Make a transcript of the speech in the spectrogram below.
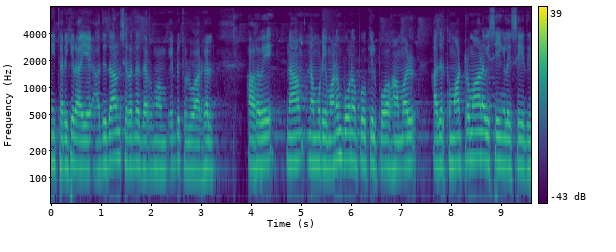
நீ தருகிறாயே அதுதான் சிறந்த தர்மம் என்று சொல்வார்கள். ஆகவே நாம் நம்முடைய மனம் போன போக்கில் போகாமல் அதற்கு மாற்றமான விஷயங்களை செய்து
